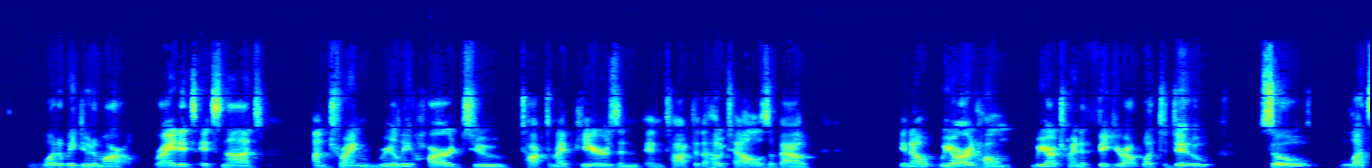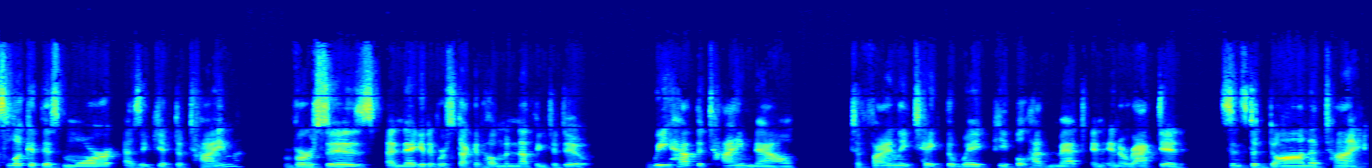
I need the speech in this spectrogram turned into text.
what do we do tomorrow right? It's it's not i'm trying really hard to talk to my peers and and talk to the hotels about you know we are at home. We are trying to figure out what to do. So let's look at this more as a gift of time versus a negative we're stuck at home and nothing to do. We have the time now to finally take the way people have met and interacted since the dawn of time,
